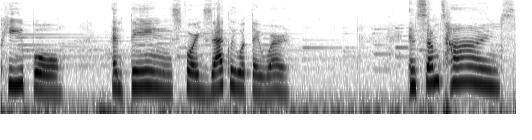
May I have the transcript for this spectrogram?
people and things for exactly what they were. And sometimes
